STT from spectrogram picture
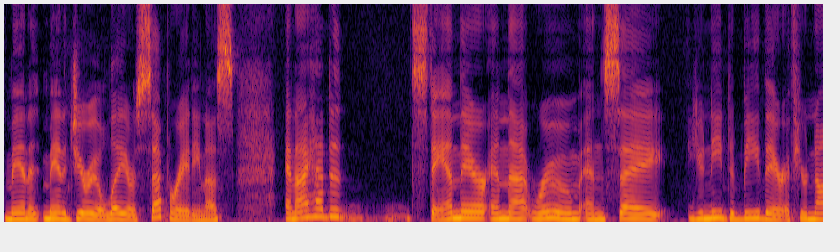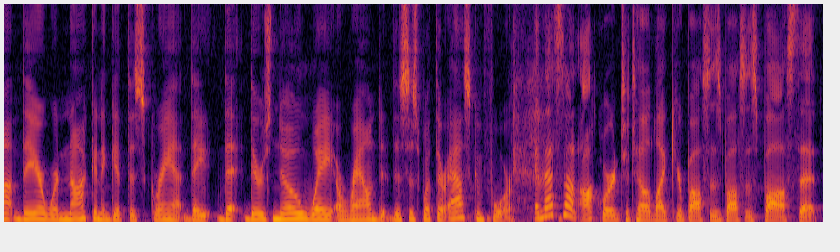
man, managerial layers separating us. And I had to stand there in that room and say, you need to be there. If you're not there, we're not going to get this grant. They that there's no way around it. This is what they're asking for. And that's not awkward to tell like your boss's boss's boss that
